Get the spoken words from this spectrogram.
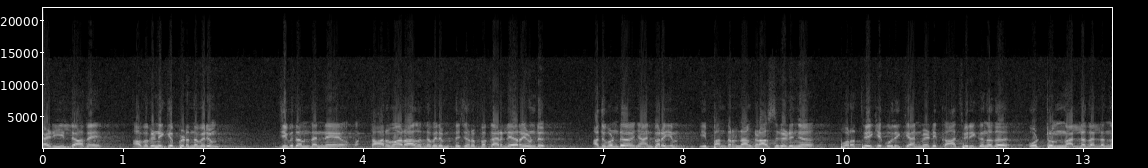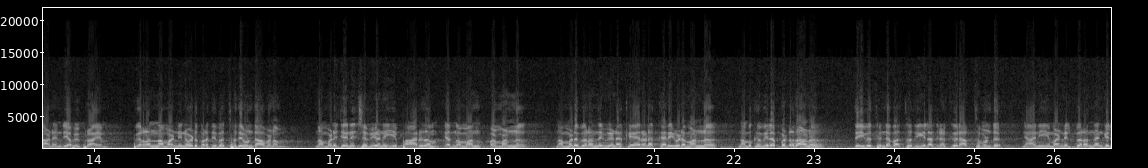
കഴിയില്ലാതെ അവഗണിക്കപ്പെടുന്നവരും ജീവിതം തന്നെ താറുമാറാകുന്നവരും ഏറെയുണ്ട് അതുകൊണ്ട് ഞാൻ പറയും ഈ പന്ത്രണ്ടാം ക്ലാസ് കഴിഞ്ഞ് പുറത്തേക്ക് കുതിക്കാൻ വേണ്ടി കാത്തിരിക്കുന്നത് ഒട്ടും നല്ലതല്ലെന്നാണ് എന്റെ അഭിപ്രായം. പിറന്ന മണ്ണിനോട് പ്രതിബദ്ധത ഉണ്ടാവണം. നമ്മൾ ജനിച്ചു വീണ ഈ ഭാരതം എന്ന മണ്ണ് നമ്മൾ പിറന്നു വീണ കേരളക്കരയുടെ മണ്ണ് നമുക്ക് വിലപ്പെട്ടതാണ്. ദൈവത്തിന്റെ പദ്ധതിയിൽ അതിനൊക്കെ ഒരു അർത്ഥമുണ്ട്. ഞാൻ ഈ മണ്ണിൽ പിറന്നെങ്കിൽ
